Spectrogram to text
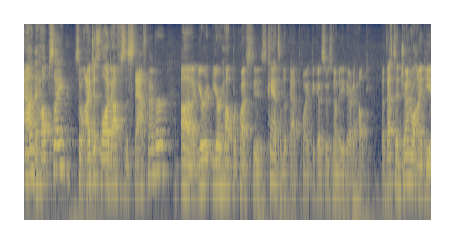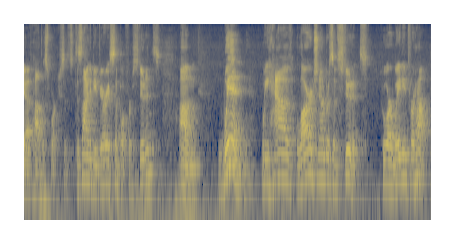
on the help site, so I just logged off as a staff member, uh, your, your help request is canceled at that point because there's nobody there to help you. But that's a general idea of how this works. It's designed to be very simple for students. Um, when we have large numbers of students who are waiting for help,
